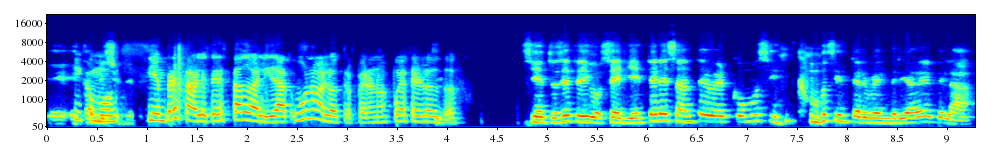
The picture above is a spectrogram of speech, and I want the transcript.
Eh, como siempre establecer esta dualidad, uno o el otro, pero no puede ser los dos. Sí, entonces te digo, sería interesante ver cómo se, cómo se intervendría desde la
